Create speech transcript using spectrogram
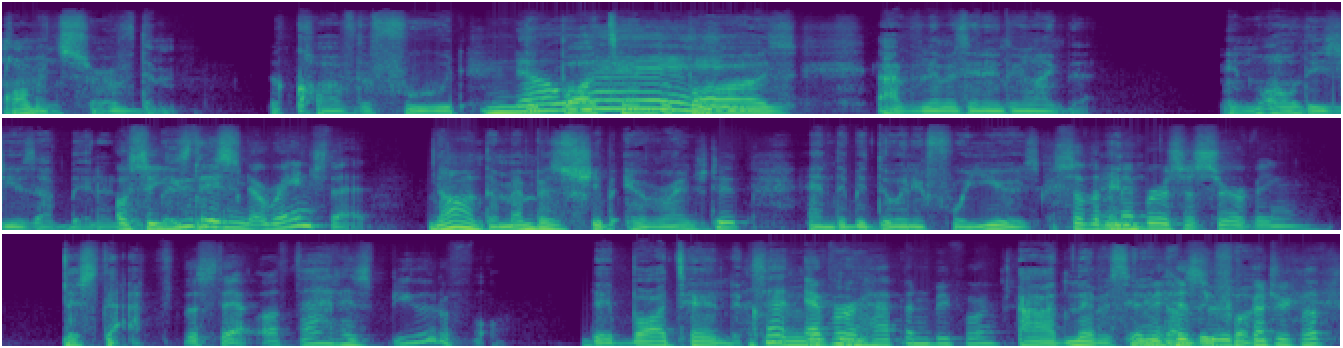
come and serve them. They carve the food, No the bartend the bars. I've never seen anything like that in all these years I've been in oh, so you didn't arrange that? No, the membership arranged it, and they've been doing it for years. So the And members are serving the staff, the staff. Oh, that is beautiful. they bartend. Has that ever happened before I've never seen in it done history before. of country clubs?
